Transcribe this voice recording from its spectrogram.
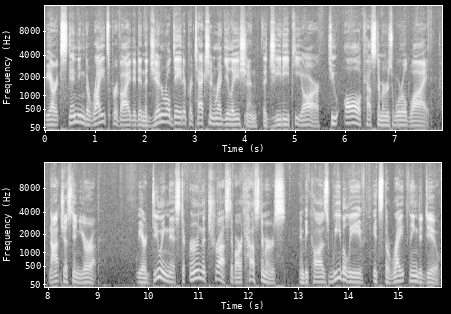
We are extending the rights provided in the General Data Protection Regulation, the GDPR, to all customers worldwide, not just in Europe. We are doing this to earn the trust of our customers and because we believe it's the right thing to do.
